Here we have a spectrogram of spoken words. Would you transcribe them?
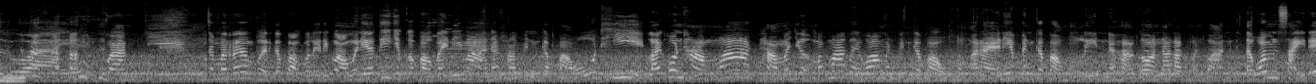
สวยความจริงจะมาเริ่มเปิดกระเป๋ากันเลยดีกว่า วันนี้ตี้หยิบกระเป๋าใบนี้มานะคะ เป็นกระเป๋าที่หลายคนถามมากถามมาเยอะมากๆเลยว่ามันเป็นกระเป๋าของอะไร อันนี้เป็นกระเป๋าของลินนะคะ ก็น่ารักหวานๆแต่ว่ามันใส่ได้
